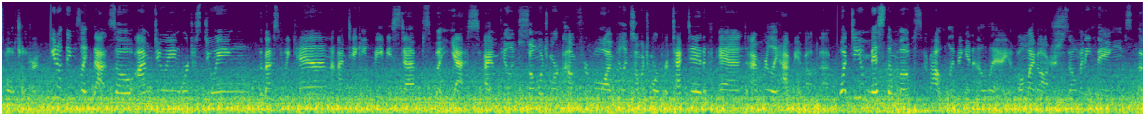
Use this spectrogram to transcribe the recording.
small children. You know, things like that. So I'm doing, we're just doing the best we can. I'm taking baby steps, but yes, I am feeling so much more comfortable. I'm feeling so much more protected and I'm really happy about that. What do you miss the most about living in LA? Oh my gosh, so many things. The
